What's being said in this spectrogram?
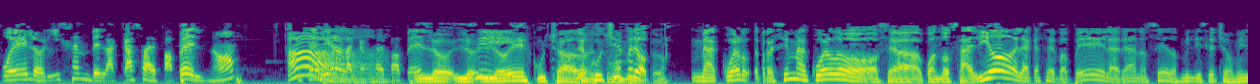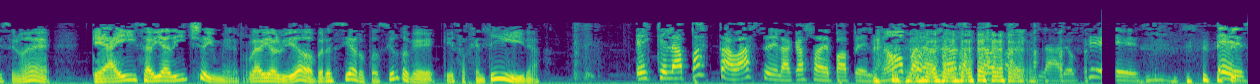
fue el origen de la casa de papel, ¿no? ¿Ustedes vieron la casa de papel? Lo, lo, Sí. lo he escuchado. Lo en su escuché, pero me acuerdo, recién me acuerdo, o sea, cuando salió La Casa de Papel, hará, no sé, 2018, 2019, que ahí se había dicho y me re había olvidado, pero es cierto, es cierto que, que es Argentina. Es que la pasta base de la casa de papel, ¿no? Para hablar claro. ¿Qué es? Es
